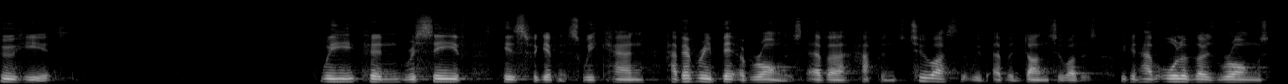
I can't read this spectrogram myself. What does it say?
who He is. We can receive His forgiveness. We can have every bit of wrong that's ever happened to us, that we've ever done to others. We can have all of those wrongs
